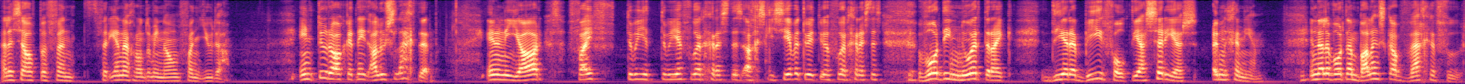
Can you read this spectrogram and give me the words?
hulle self bevind, verenig rondom die naam van Juda. En toe raak dit net al hoe slegter. En in die jaar 522 voor Christus, ag skus 722 voor Christus, word die Noordryk deur 'n buurvolk, die Assiriërs, ingeneem. En hulle word in ballingskap weggevoer.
